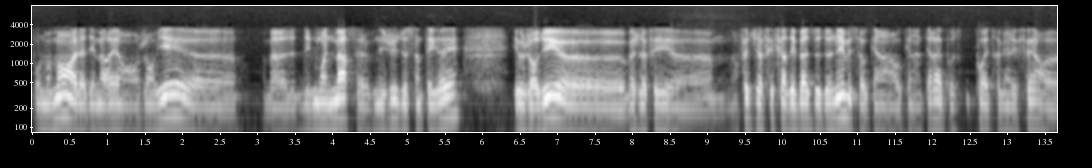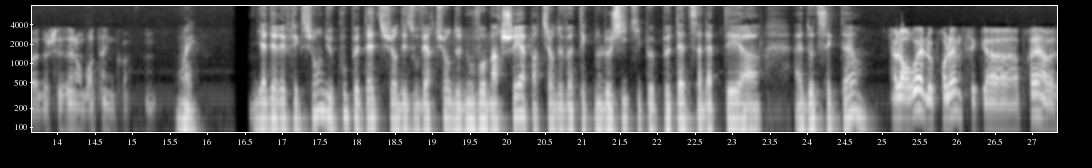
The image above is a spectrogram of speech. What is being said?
Pour le moment, elle a démarré en janvier. Bah, dès le mois de mars, elle venait juste de s'intégrer. Et aujourd'hui, euh, bah, je la fais, euh, en fait, je la fais faire des bases de données, mais ça n'a aucun, aucun intérêt. Elle pourrait très bien les faire euh, de chez elle en Bretagne, quoi. Mm. Ouais. Il y a des réflexions, du coup, peut-être sur des ouvertures de nouveaux marchés à partir de votre technologie qui peut peut-être s'adapter à, à d'autres secteurs? Alors ouais, le problème c'est qu'après euh,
